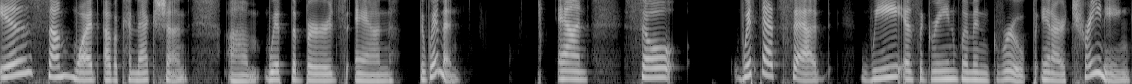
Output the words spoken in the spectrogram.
is somewhat of a connection um, with the birds and the women. And so, with that said, we as the Green Women Group in our training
